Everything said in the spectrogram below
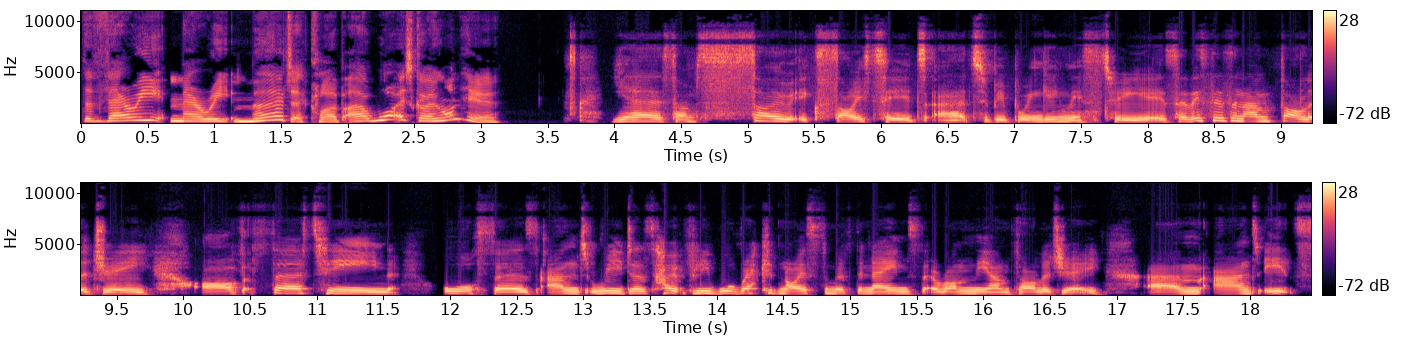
the Very Merry Murder Club. Uh, what is going on here? Yes, I'm so excited uh, to be bringing this to you. So, this is an anthology of 13 authors, and readers hopefully will recognise some of the names that are on the anthology. Um, and it's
